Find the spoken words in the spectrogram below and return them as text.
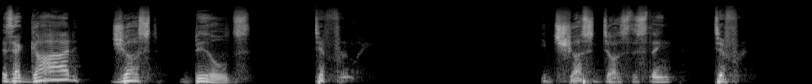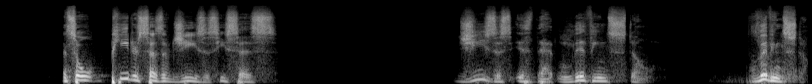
is that God just builds differently. He just does this thing different. And so Peter says of Jesus, he says, Jesus is that living stone. Living stone.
